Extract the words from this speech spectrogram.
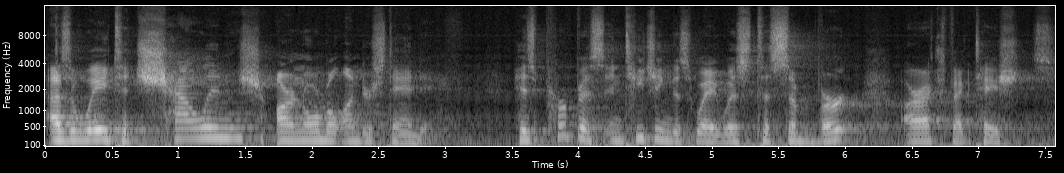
as a way to challenge our normal understanding. His purpose in teaching this way was to subvert our expectations.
